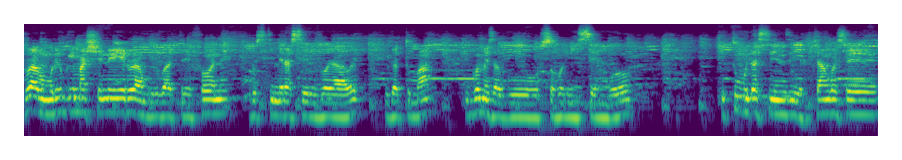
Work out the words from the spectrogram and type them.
Ruriya rumuri rw'imashini ruriya rumuri rwa telefone rusitimira serivo yawe bigatuma igomeza gusohora imisemburo ituma udasinzira. Cyangwa se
